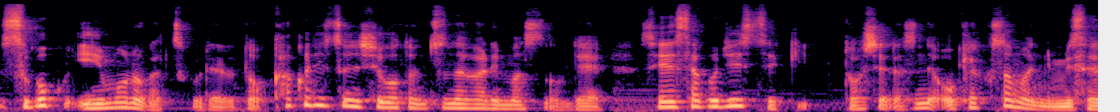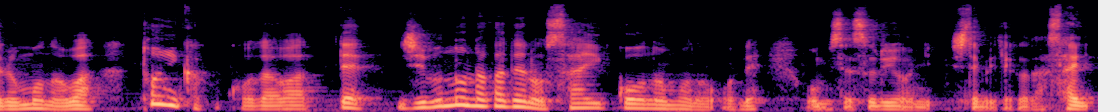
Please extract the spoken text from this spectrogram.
すごくいいものが作れると確実に仕事につながりますので、制作実績としてですね、お客様に見せるものは、とにかくこだわって、自分の中での最高のものをね、お見せするようにしてみてください。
